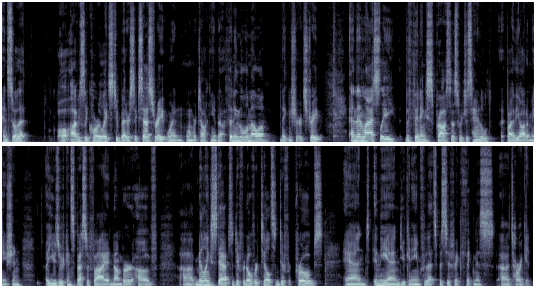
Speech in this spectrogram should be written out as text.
And so that obviously correlates to better success rate when, when we're talking about thinning the lamella, making sure it's straight. And then lastly, the thinning process, which is handled by the automation. A user can specify a number of uh, milling steps, different over tilts and different probes, and in the end, you can aim for that specific thickness uh, target.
